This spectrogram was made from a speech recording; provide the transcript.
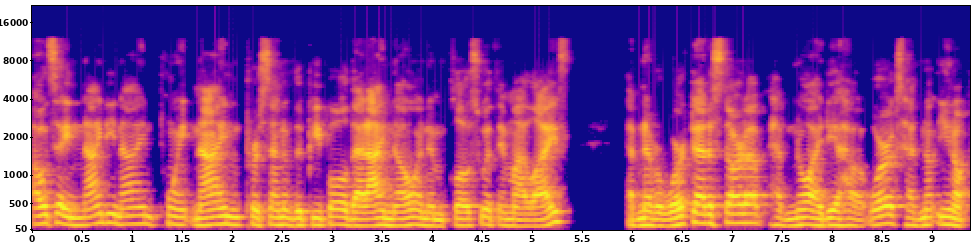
i would say 99.9% of the people that i know and am close with in my life have never worked at a startup, have no idea how it works, have no, you know,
